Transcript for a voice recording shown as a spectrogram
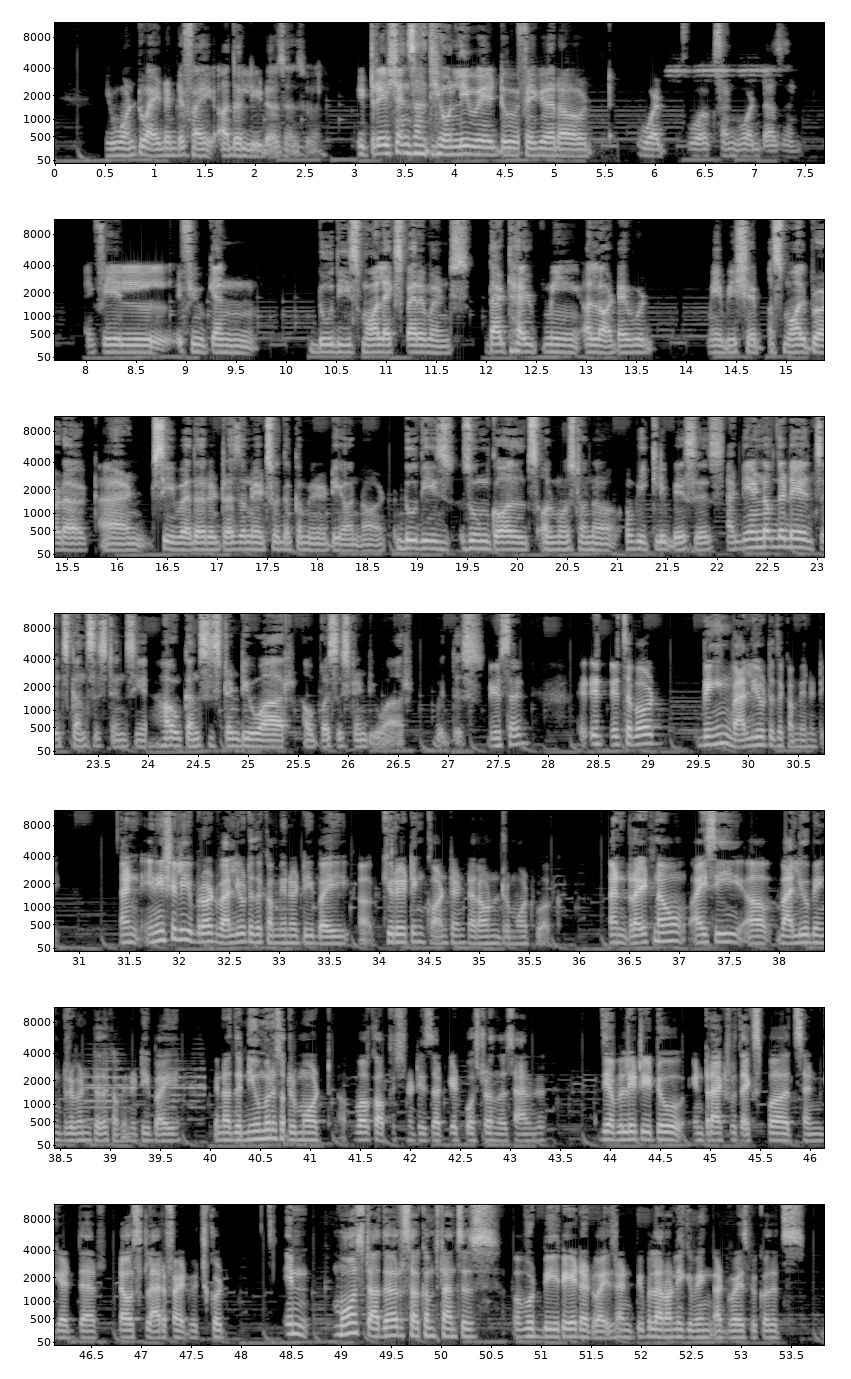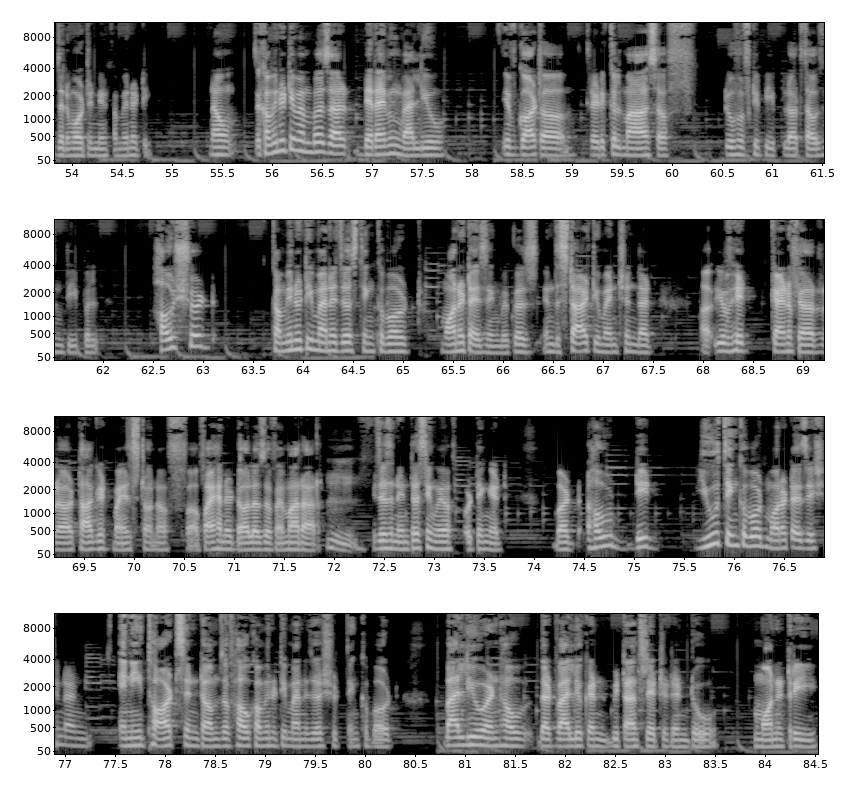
You want to identify other leaders as well. Iterations are the only way to figure out what works and what doesn't. I feel if you can do these small experiments, that helped me a lot. I would maybe ship a small product and see whether it resonates with the community or not do these zoom calls almost on a, weekly basis at the end of the day it's it's consistency how consistent you are how persistent you are with this you said it, it's about bringing value to the community. And initially you brought value to the community by uh, curating content around remote work. And right now i see uh, value being driven to the community by you know the numerous remote work opportunities that get posted on the channel. The ability to interact with experts and get their doubts clarified which could in most other circumstances would be paid advice. And people are only giving advice because it's the remote indian community. Now the community members are deriving value you've got a critical mass of 250 people or 1000 people how should community managers think about monetizing? Because in the start you mentioned that uh, you've hit kind of your uh, target milestone of uh, $500 of mrr mm. which is an interesting way of putting it. But how did you think about monetization and any thoughts in terms of how community managers should think about value and how that value can be translated into monetary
